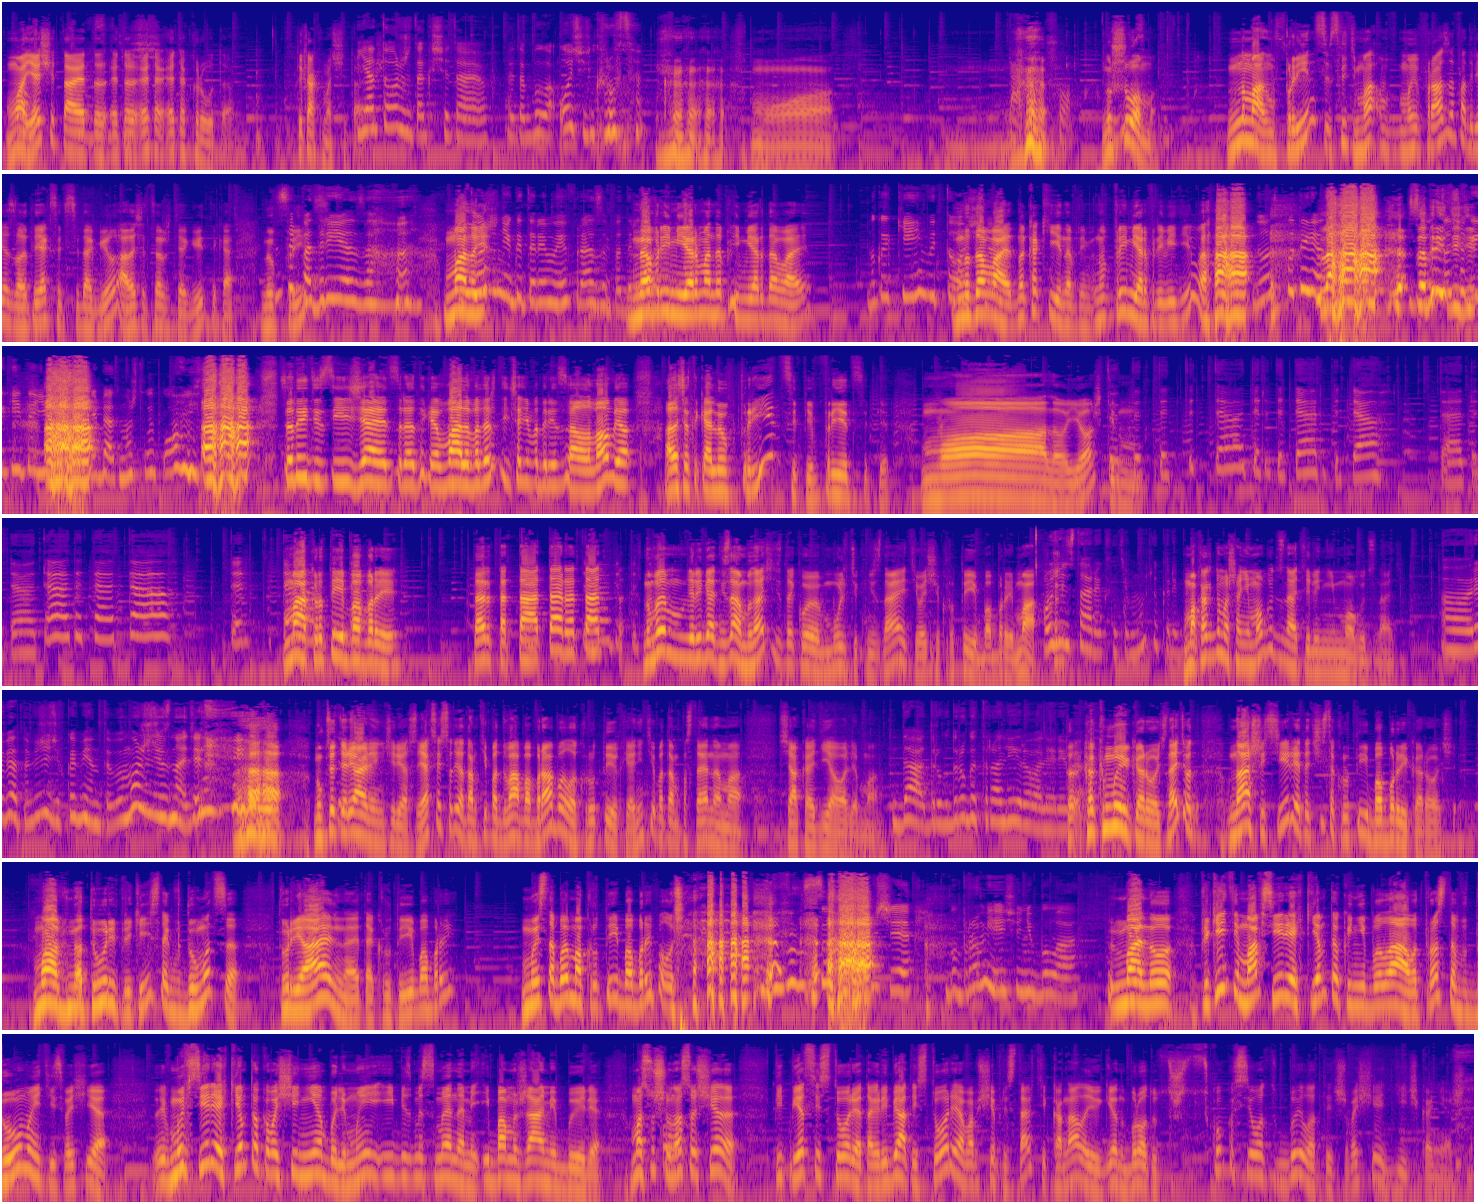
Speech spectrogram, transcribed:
Ма, я считаю, это, это, это, это круто. Ты как, Ма, считаешь? Я тоже так считаю. Это было очень круто. Мо. Ну шо? Ну мам, в принципе, смотрите, ма- мою фразу подрезала. Это я, кстати, всегда говорил, а она сейчас тоже тебе говорит такая. Ну, в Ты принципе. подрезала. Ма, ну, я- Тоже некоторые мои фразы подрезала. например, ма, например, давай. Ну какие-нибудь точно. Ну, давай, ну какие, например? Ну, пример приведи. Ну откуда я? Ну, Смотрите, какие-то ребят, может вы помните? Смотрите, съезжает сразу такая, мама, подожди, ничего не подрезала. Мама, я... она сейчас такая, ну, в принципе, в принципе. Ма, ну, ёшкин. Ма, крутые бобры. Та-та-та-та-та-та. Ну вы, ребят, не знаю, вы знаете такой мультик, не знаете? Вообще крутые бобры. Ма, Очень старый, кстати, мультик, ребят. Ма, как думаешь, они могут знать или не могут знать? А, Ребят, напишите в комменты, вы можете знать или Ну, кстати, реально интересно. Я, кстати, смотрел, там типа два бобра было крутых, и они типа там постоянно ма, всякое делали, ма. Да, друг друга троллировали, ребят. Как мы, короче. Знаете, вот в нашей серии это чисто крутые бобры, короче. Ма, в натуре, прикинь, если так вдуматься, то реально это крутые бобры. Мы с тобой, ма, крутые бобры получаем. Вообще. Бобром я еще не была. Ма, ну, прикиньте, ма в сериях кем только не была. Вот просто вдумайтесь вообще. Мы в сериях кем только вообще не были. Мы и бизнесменами, и бомжами были. Ма, слушай, у нас вообще Пипец история. Так, ребят, история вообще, представьте, канала Евген Бро. Тут сколько всего было, ты ж вообще дичь, конечно.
